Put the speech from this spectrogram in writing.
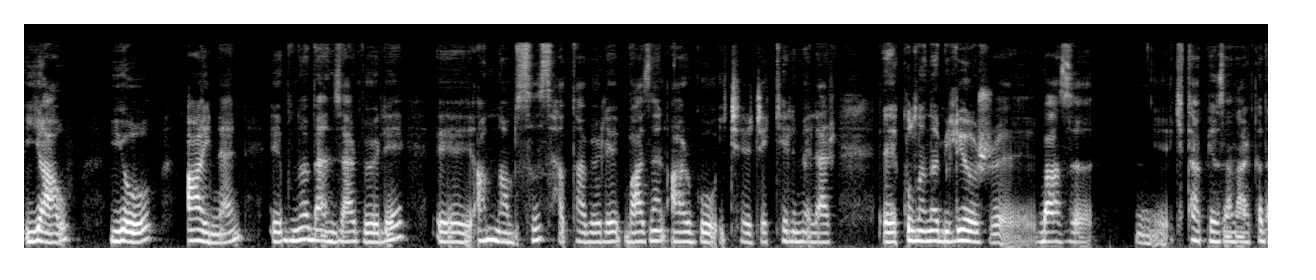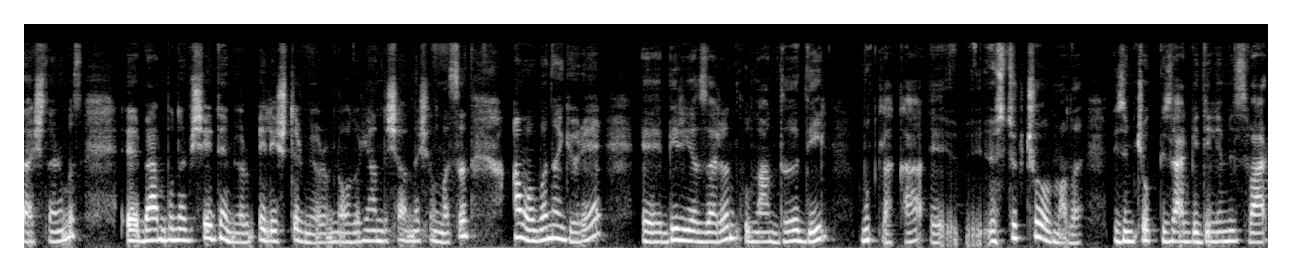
yav, yo, aynen e, buna benzer böyle e, anlamsız hatta böyle bazen argo içerecek kelimeler e, kullanabiliyor e, bazı kitap yazan arkadaşlarımız. E, ben buna bir şey demiyorum, eleştirmiyorum ne olur yanlış anlaşılmasın. Ama bana göre e, bir yazarın kullandığı dil mutlaka e, Öztürkçe olmalı. Bizim çok güzel bir dilimiz var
